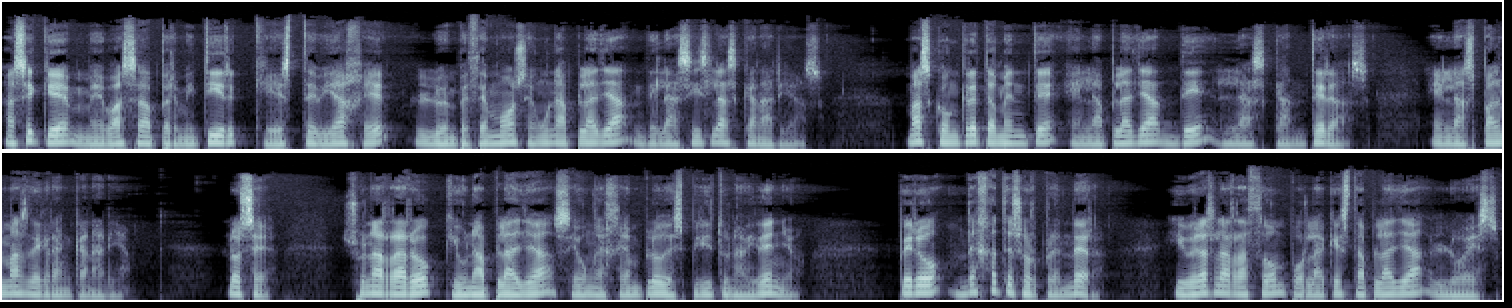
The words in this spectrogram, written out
Así que me vas a permitir que este viaje lo empecemos en una playa de las Islas Canarias, más concretamente en la playa de Las Canteras, en Las Palmas de Gran Canaria. Lo sé, suena raro que una playa sea un ejemplo de espíritu navideño, pero déjate sorprender y verás la razón por la que esta playa lo es.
